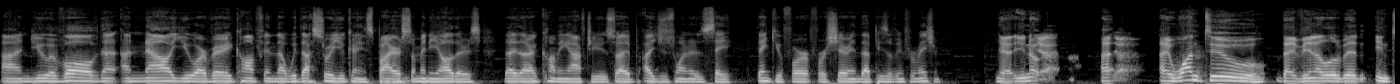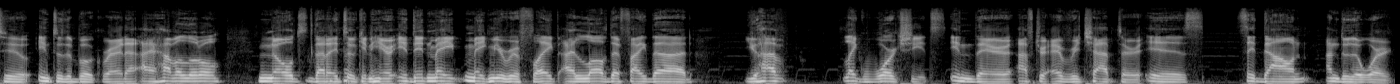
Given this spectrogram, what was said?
and you evolved and, and now you are very confident that with that story you can inspire mm-hmm. so many others that, that are coming after you so I, I just wanted to say thank you for for sharing that piece of information Yeah, you know, Yeah. I, Yeah. I want to dive in a little bit into into the book, right? I, I have a little notes that I took in here. It did make make me reflect. I love the fact that you have like worksheets in there after every chapter is sit down and do the work.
